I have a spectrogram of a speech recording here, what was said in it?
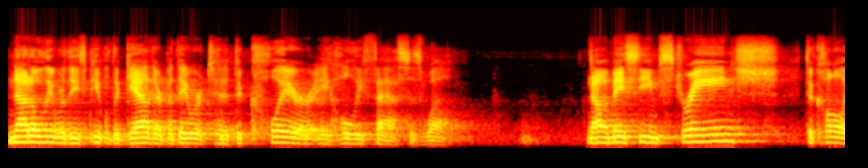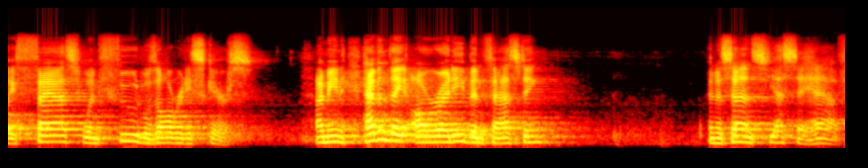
Not only were these people to gather, but they were to declare a holy fast as well. Now, it may seem strange to call a fast when food was already scarce. I mean, haven't they already been fasting? In a sense, yes, they have.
